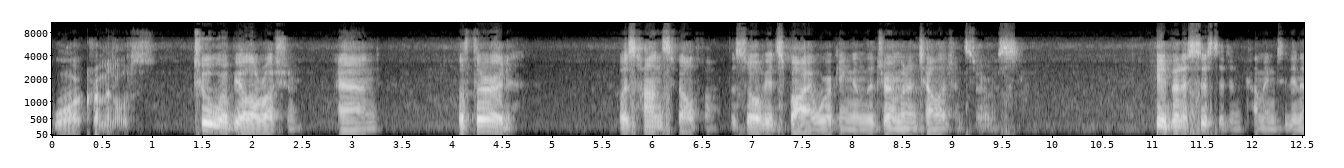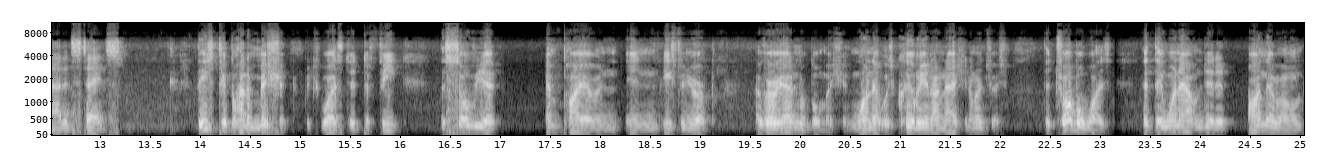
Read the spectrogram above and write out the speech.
war criminals. Two were Belarusian, and the third was Hans Felfe, the Soviet spy working in the German intelligence service. He had been assisted in coming to the United States. These people had a mission, which was to defeat the Soviet empire in, in Eastern Europe. A very admirable mission, one that was clearly in our national interest. The trouble was that they went out and did it on their own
